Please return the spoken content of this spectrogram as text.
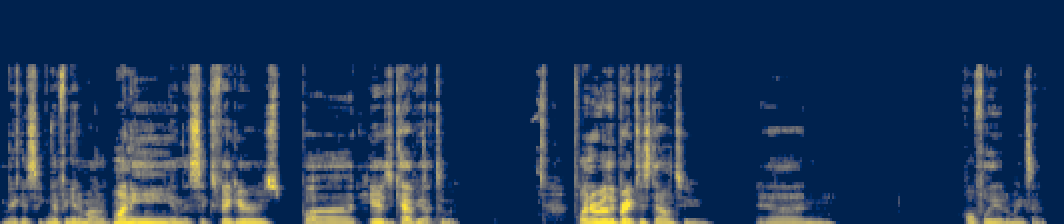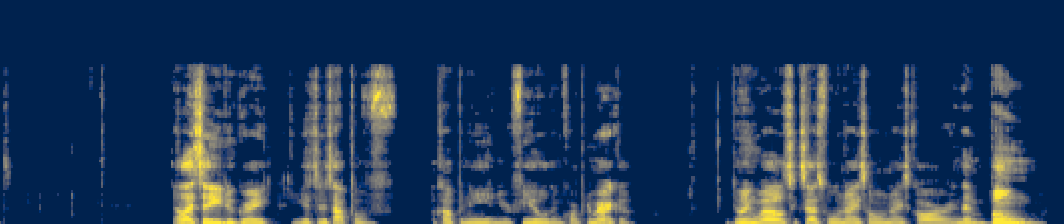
Make a significant amount of money in the six figures, but here's a caveat to it. I'm going to really break this down to you, and hopefully it'll make sense. Now, let's say you do great. You get to the top of a company in your field in corporate America. Doing well, successful, nice home, nice car, and then boom,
